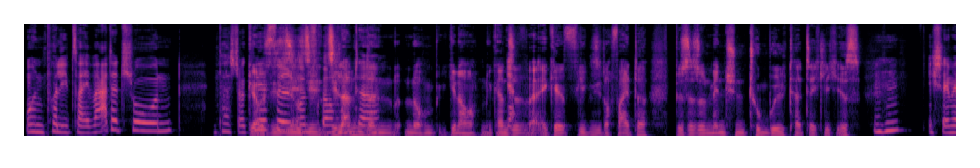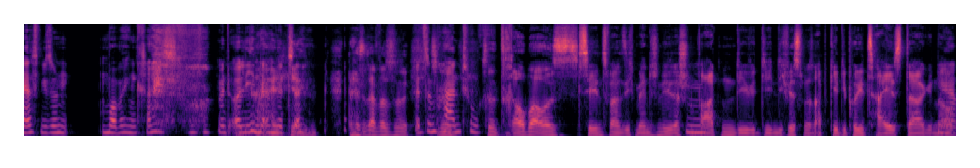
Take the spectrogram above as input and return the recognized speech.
und Polizei wartet schon. Pastor Genau, sie, Kniffel sie, und sie, Frau sie landen Mutter. dann noch, genau, eine ganze Ecke fliegen sie noch weiter, bis da so ein Menschentumult tatsächlich ist. Mhm. Ich stelle mir das wie so ein Mobbingkreis vor, mit Olli in der Mitte. Das ist einfach so, Mit so eine, so eine Traube aus 10, 20 Menschen, die da schon Mhm. warten, die, die nicht wissen, was abgeht. Die Polizei ist da, genau. Ja.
